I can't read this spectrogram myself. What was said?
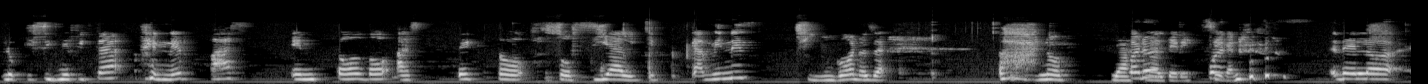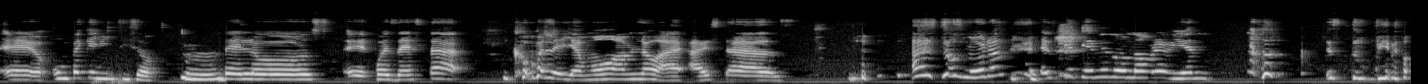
lo que significa tener paz en todo aspecto social, que camines chingón, o sea, ah, no, ya, me alteré, sigan. De lo, eh, un pequeño inciso, de los, eh, pues de esta, ¿cómo le llamó AMLO a, a estas a estos moros es que tienen un nombre bien. estúpido.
